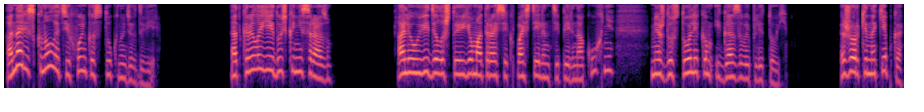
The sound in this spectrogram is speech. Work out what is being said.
она рискнула тихонько стукнуть в дверь. Открыла ей Дуська не сразу. Аля увидела, что ее матрасик постелен теперь на кухне между столиком и газовой плитой. Жоркина кепка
